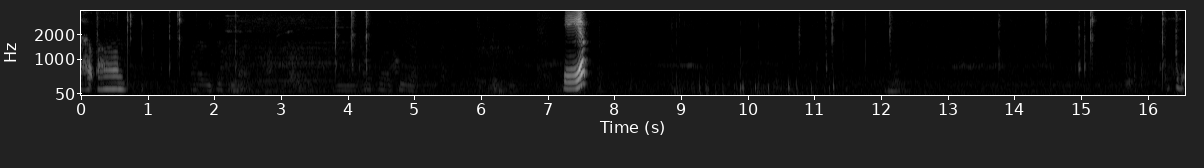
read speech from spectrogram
Uh, um. Yep. This is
